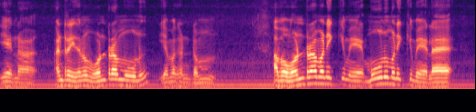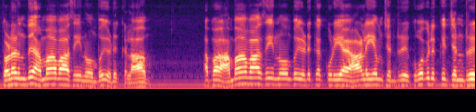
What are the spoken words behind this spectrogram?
ஏன்னா அன்றைய தினம் ஒன்றரை மூணு யமகண்டம். அப்போ ஒன்றரை மணிக்கு மே மூணு மணிக்கு மேலே தொடர்ந்து அமாவாசை நோன்பு எடுக்கலாம். அப்போ அமாவாசை நோன்பு எடுக்கக்கூடிய ஆலயம் சென்று கோவிலுக்கு சென்று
